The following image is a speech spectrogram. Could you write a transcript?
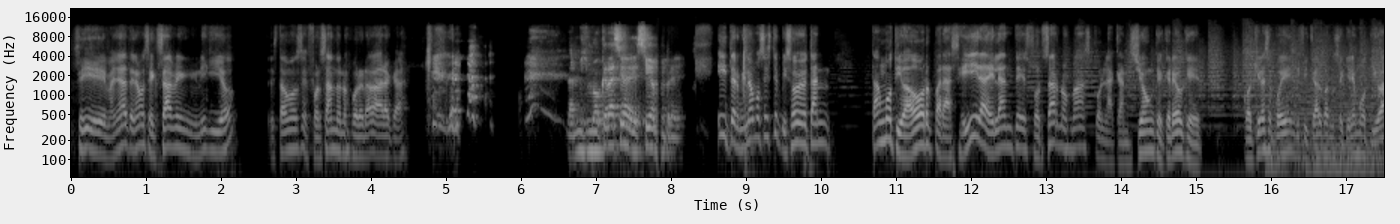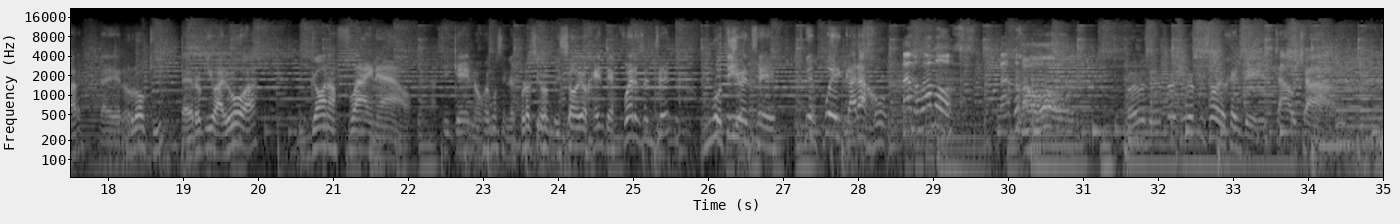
Sí, mañana tenemos examen, Nick y yo. Estamos esforzándonos por grabar acá. La mismocracia de siempre. Y terminamos este episodio tan, tan motivador para seguir adelante, esforzarnos más con la canción que creo que cualquiera se puede identificar cuando se quiere motivar, la de Rocky, la de Rocky Balboa, Gonna Fly Now. Así que nos vemos en el próximo episodio, gente, esfuércense, motívense, ustedes pueden, carajo. Vamos, vamos. Vamos. Vamos, vamos. Nos vemos en el próximo episodio, gente. Chao, chao.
